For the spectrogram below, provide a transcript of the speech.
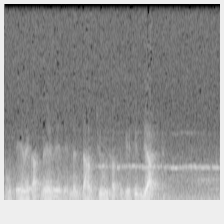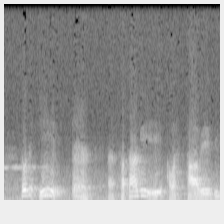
නමුත් එහෙම එකක් නෙවෙයි මේ දෙන්න. දහම් සිව් සත්‍යයේ සිද්ධියක්. ඒකට ඒ සතාගේ අවස්ථාවේදී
